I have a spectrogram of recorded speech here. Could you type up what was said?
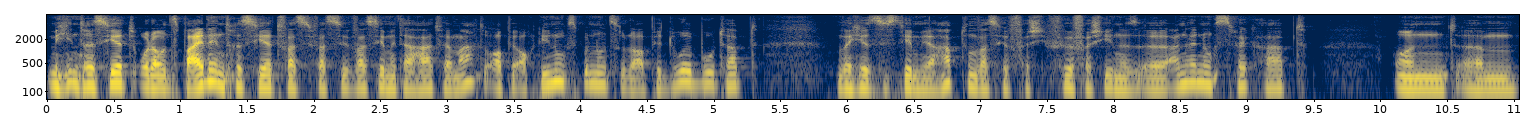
Mich interessiert oder uns beide interessiert, was, was, ihr- was ihr mit der Hardware macht. Ob ihr auch Linux benutzt oder ob ihr Dual Boot habt. Welches System ihr habt und was ihr für verschiedene äh, Anwendungszwecke habt. Und ähm,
